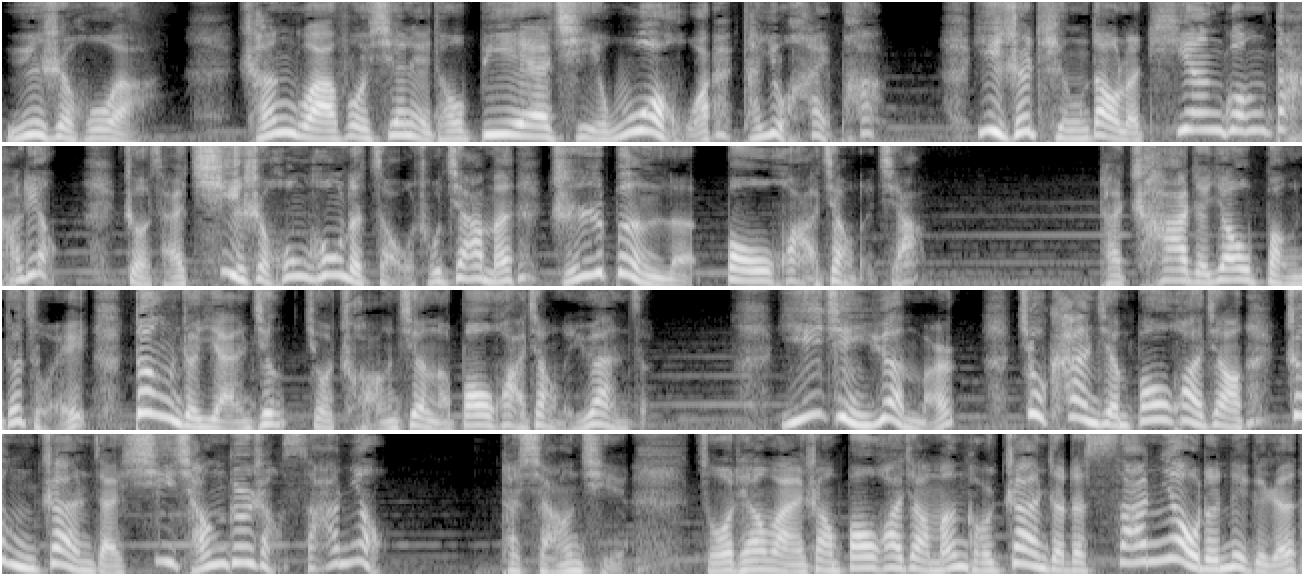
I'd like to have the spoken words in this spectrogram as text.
于是乎啊，陈寡妇心里头憋气窝火，她又害怕，一直挺到了天光大亮，这才气势哄哄地走出家门，直奔了包画匠的家。他叉着腰，绷着嘴，瞪着眼睛，就闯进了包画匠的院子。一进院门，就看见包画匠正站在西墙根上撒尿。他想起昨天晚上包画匠门口站着的撒尿的那个人，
